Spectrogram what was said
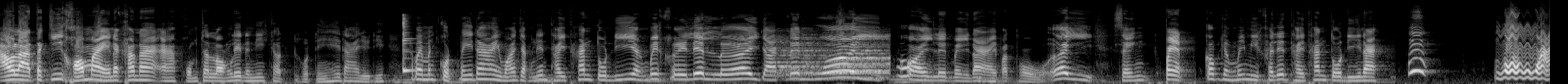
เอาล่ะตะกี้ขอใหม่นะครับนะอะผมจะลองเล่นอันนี้กดกดนี้ให้ได้อยู่ดิทำไมมันกดไม่ได้วะอยากเล่นไททันตัวนี้ยังไม่เคยเล่นเลย อยากเล่นเว้ยโอ้ยเล่นไม่ได้ปะโถเอ้ยเซ็งเป็ดก็ยังไม่มีใครเล่นไททันตัวดีนะงงว่ะ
